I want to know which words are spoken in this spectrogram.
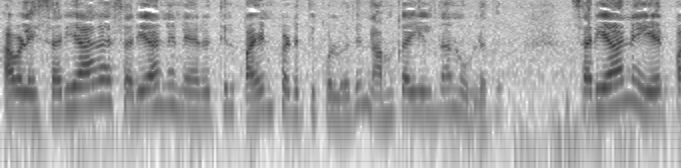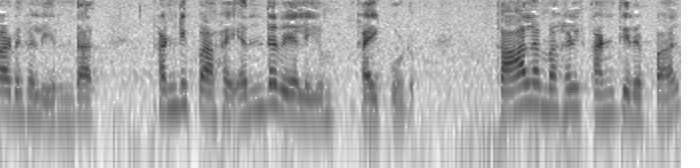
அவளை சரியாக சரியான நேரத்தில் பயன்படுத்தி கொள்வது நம் கையில்தான் உள்ளது. சரியான ஏற்பாடுகள் இருந்தால் கண்டிப்பாக எந்த வேலையும் கைகூடும். காலமகள் கண் திறப்பால்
